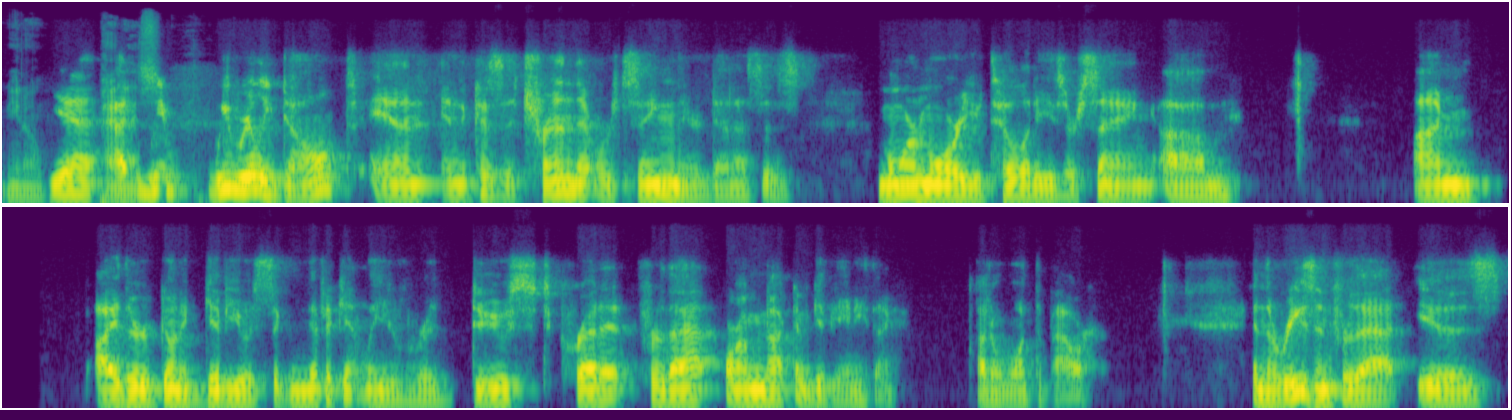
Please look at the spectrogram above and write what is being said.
you know yeah I, we we really don't and and because the trend that we're seeing there dennis is more and more utilities are saying um, i'm either going to give you a significantly reduced credit for that or i'm not going to give you anything i don't want the power and the reason for that is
